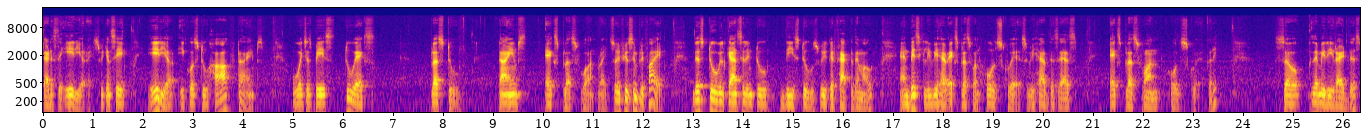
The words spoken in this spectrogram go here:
that is the area, right? So we can say area equals to half times, which is base 2x plus 2 times x plus 1, right? So if you simplify, this 2 will cancel into these 2's. We can factor them out. And basically we have x plus 1 whole square. So we have this as x plus 1 whole square, correct? So let me rewrite this.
